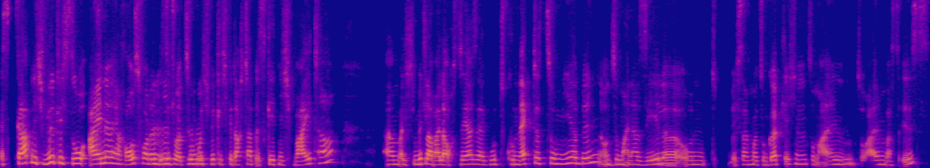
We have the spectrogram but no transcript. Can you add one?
es gab nicht wirklich so eine herausfordernde mhm. Situation, wo mhm. ich wirklich gedacht habe, es geht nicht weiter, ähm, weil ich mittlerweile auch sehr, sehr gut connected zu mir bin mhm. und zu mhm. meiner Seele mhm. und ich sage mal zum Göttlichen, zum allem, zu allem, was ist.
